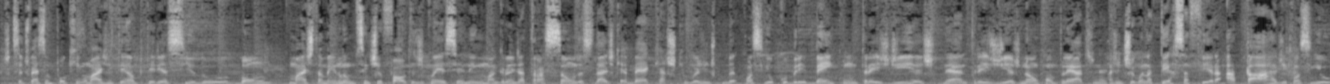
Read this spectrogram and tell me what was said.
Acho que se eu tivesse um pouquinho mais de tempo teria sido bom, mas também não senti falta de conhecer nenhuma grande atração da cidade de Quebec. Acho que a gente conseguiu cobrir bem com três dias, né? Três dias não completos, né? A gente chegou na terça-feira à tarde, conseguiu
